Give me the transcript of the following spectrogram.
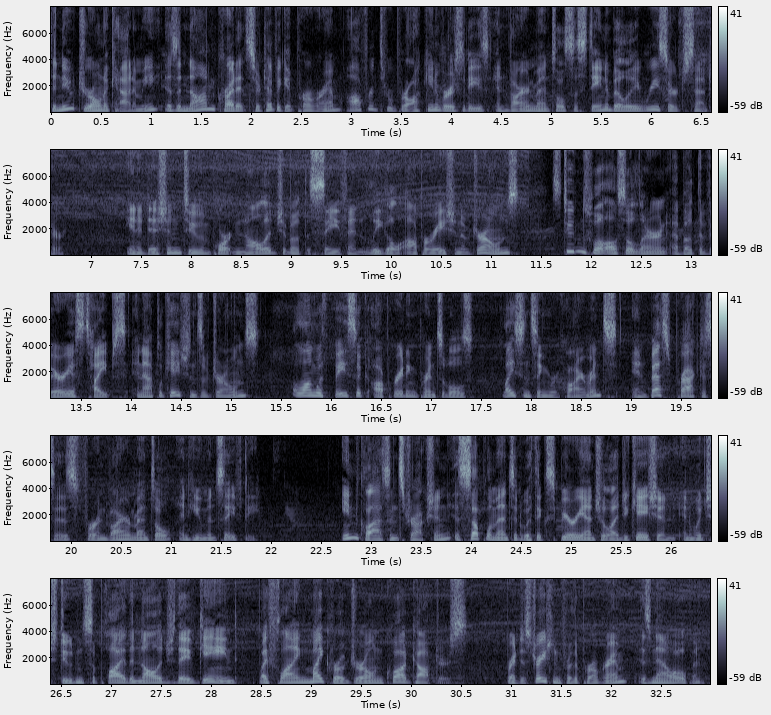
The new Drone Academy is a non credit certificate program offered through Brock University's Environmental Sustainability Research Center. In addition to important knowledge about the safe and legal operation of drones, students will also learn about the various types and applications of drones, along with basic operating principles, licensing requirements, and best practices for environmental and human safety. In class instruction is supplemented with experiential education, in which students apply the knowledge they've gained by flying micro drone quadcopters. Registration for the program is now open.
